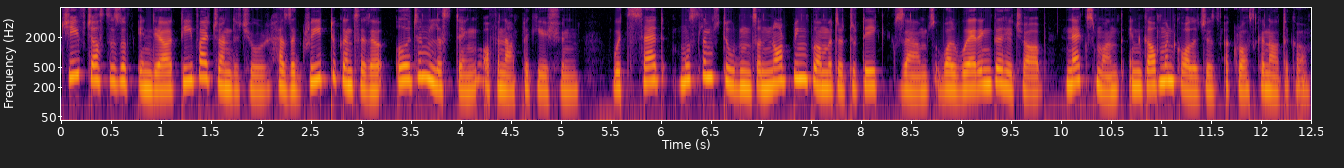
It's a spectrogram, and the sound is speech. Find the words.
Chief Justice of India D.Y. Chandrachud has agreed to consider urgent listing of an application which said Muslim students are not being permitted to take exams while wearing the hijab next month in government colleges across Karnataka.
